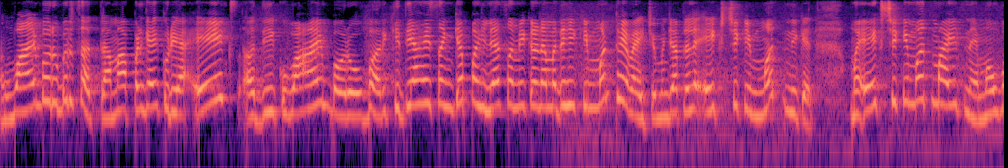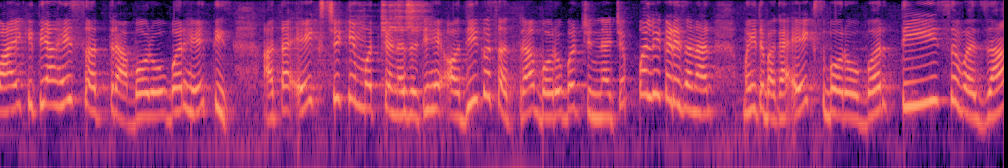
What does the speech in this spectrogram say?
वाय बरोबर सतरा. मग आपण काय करूया? एक्स अधिक वाय बरोबर किती आहे संख्या? पहिल्या समीकरणामध्ये ही किंमत ठेवायची. म्हणजे आपल्याला एक्सची किंमत निघेल. मग एक्सची किंमत माहीत नाही. मग वाय किती आहे? सतरा. बरोबर हे तीस. आता एक्सची किंमत करण्यासाठी हे अधिक सतरा बरोबर चिन्हाच्या पलीकडे जाणार. मग इथे बघा एक्स बरोबर तीस वजा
